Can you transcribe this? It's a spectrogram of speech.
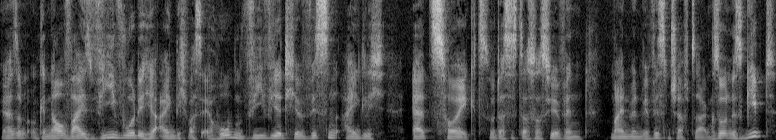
Ja, und genau weiß, wie wurde hier eigentlich was erhoben, wie wird hier Wissen eigentlich erzeugt. So, das ist das, was wir wenn, meinen, wenn wir Wissenschaft sagen. So, und es gibt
